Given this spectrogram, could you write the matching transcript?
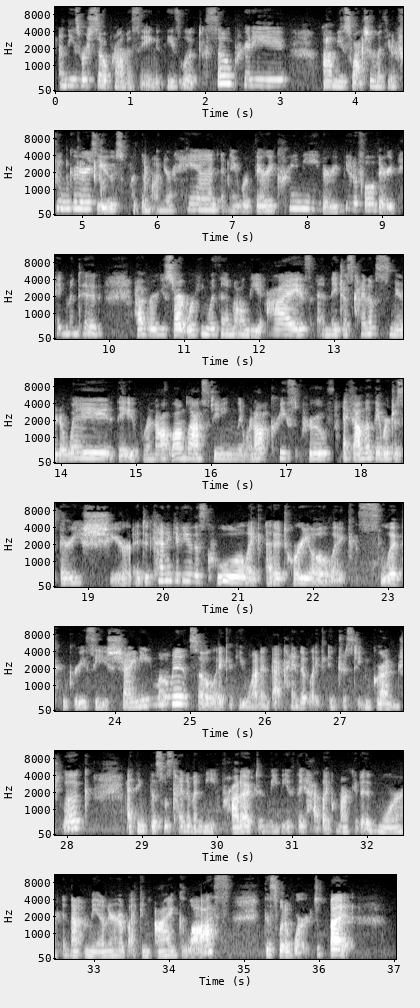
And these were so promising. These looked so pretty um, you swatch them with your fingers, you put them on your hand, and they were very creamy, very beautiful, very pigmented. However, you start working with them on the eyes, and they just kind of smeared away. They were not long lasting, they were not crease proof. I found that they were just very sheer. It did kind of give you this cool, like, editorial, like, slick, greasy, shiny moment. So, like, if you wanted that kind of, like, interesting grunge look, I think this was kind of a neat product, and maybe if they had, like, marketed more in that manner of like an eye gloss, this would have worked. But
